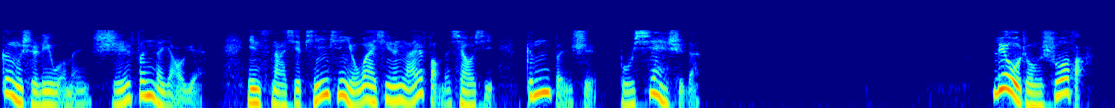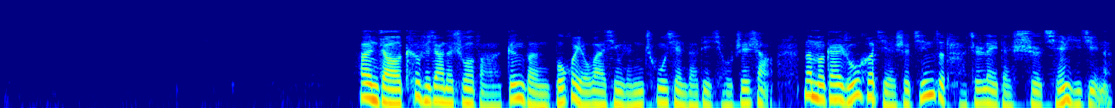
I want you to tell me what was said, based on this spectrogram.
更是离我们十分的遥远。因此，那些频频有外星人来访的消息根本是不现实的。六种说法，按照科学家的说法，根本不会有外星人出现在地球之上。那么，该如何解释金字塔之类的史前遗迹呢？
